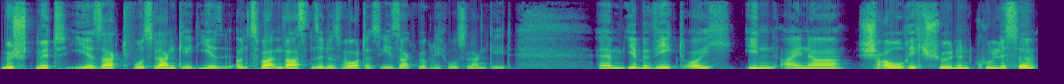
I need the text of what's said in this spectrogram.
mischt mit, ihr sagt, wo es lang geht. Ihr, und zwar im wahrsten Sinne des Wortes. Ihr sagt wirklich, wo es lang geht. Ähm, ihr bewegt euch in einer schaurig schönen Kulisse.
